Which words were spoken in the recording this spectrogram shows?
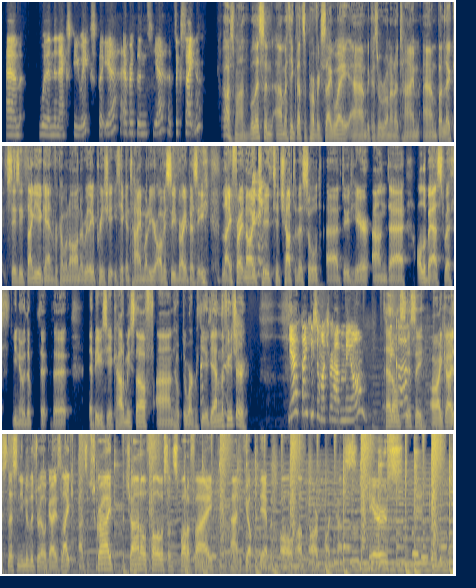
um, within the next few weeks. But yeah, everything's yeah, it's exciting. Awesome, man. Well, listen, um, I think that's a perfect segue um, because we're running out of time. Um, but look, Stacey, thank you again for coming on. I really appreciate you taking time out of your obviously very busy life right now to Thanks. to chat to this old uh, dude here. And uh, all the best with you know the the the, the BBC Academy stuff, and hope to work with you again in the future. Yeah, thank you so much for having me on. Head on. Stacey. All right, guys, listen, you know the drill, guys. Like and subscribe the channel, follow us on Spotify uh, to keep up to date with all of our podcasts. Cheers.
